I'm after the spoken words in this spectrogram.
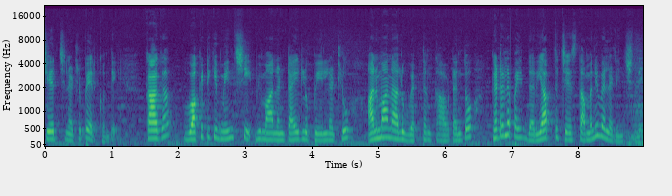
చేర్చినట్లు పేర్కొంది. కాగా ఒకటికి మించి విమానం టైర్లు పేలినట్లు అనుమానాలు వ్యక్తం కావడంతో ఘటనపై దర్యాప్తు చేస్తామని వెల్లడించింది.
